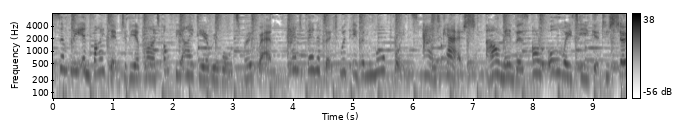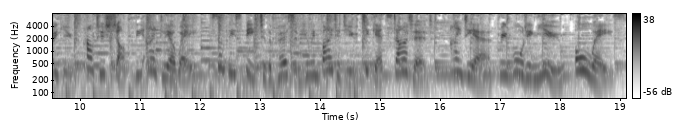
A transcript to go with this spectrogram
simply invite them to be a part of the IDEA Rewards program and benefit with even more points and cash. Our members are always eager to show you how to shop the IDEA way. Simply speak to the person who invited you to get started. IDEA, rewarding you always.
